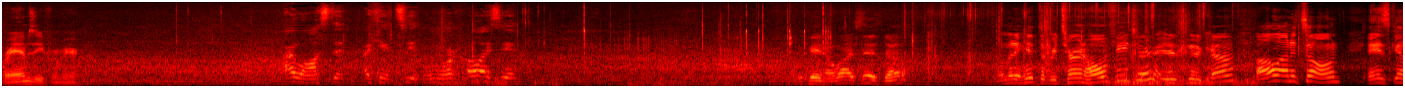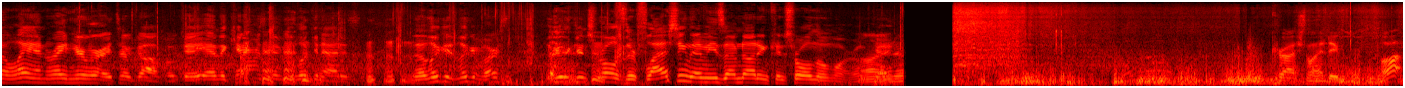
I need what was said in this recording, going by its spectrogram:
Ramsey from here. I lost it. I can't see it no more. Oh, I see it. Okay, now watch this, Doug. I'm gonna hit the return home feature, and it's gonna come all on its own, and it's gonna land right here where I took off. Okay, and the camera's gonna be looking at us. Now look at look at Mars. Look at the controls. They're flashing. That means I'm not in control no more. Okay. Crash landing. Oh!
